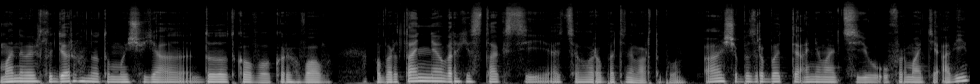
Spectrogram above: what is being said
У мене вийшло дьоргано, тому що я додатково коригував обертання в рахістаксі, а цього робити не варто було. А щоб зробити анімацію у форматі AVI,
